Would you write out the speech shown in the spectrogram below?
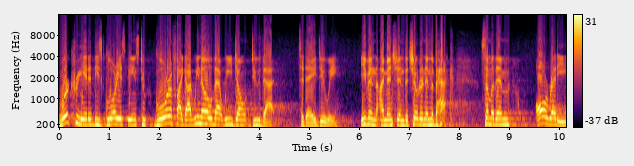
were created, these glorious beings, to glorify God, we know that we don't do that today, do we? Even I mentioned the children in the back. Some of them already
